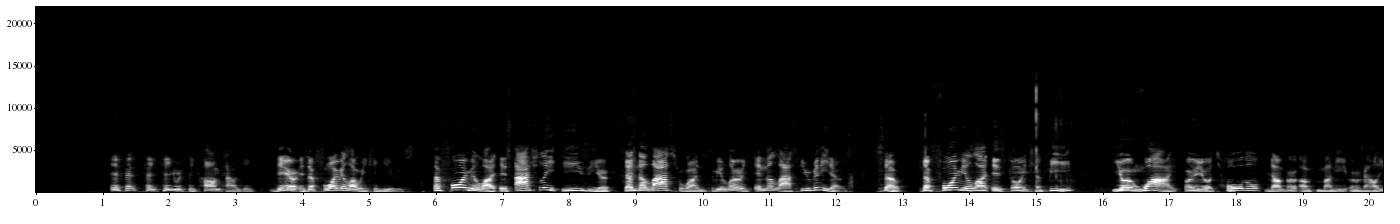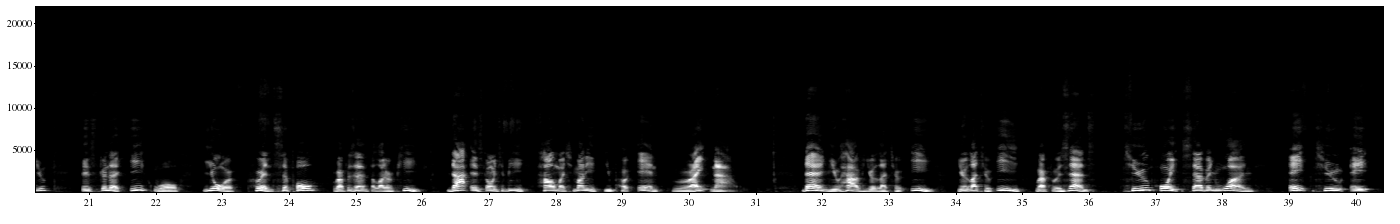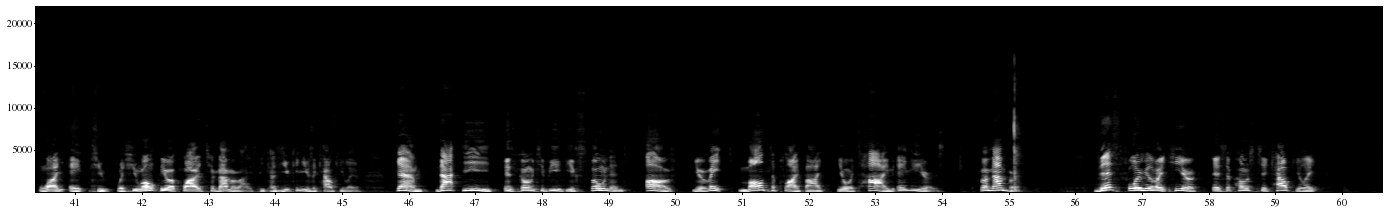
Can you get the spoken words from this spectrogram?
If it's continuously compounding, there is a formula we can use. The formula is actually easier than the last ones we learned in the last few videos. So, the formula is going to be your Y, or your total number of money or value, is going to equal your principal, represent the letter P. That is going to be how much money you put in right now. Then you have your letter E. Your letter E represents 2.718288182, which you won't be required to memorize because you can use a calculator. Then that E is going to be the exponent of your rate multiplied by your time in years. Remember, this formula right here is supposed to calculate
